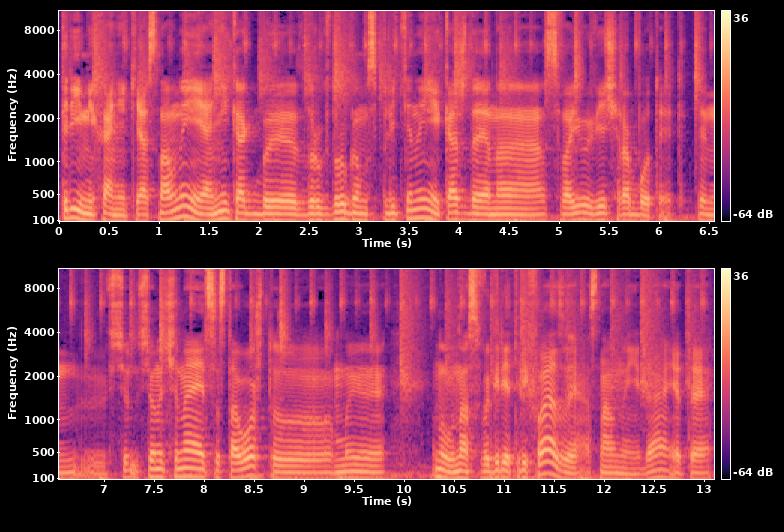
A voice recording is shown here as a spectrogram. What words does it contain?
три механики основные, они как бы друг с другом сплетены, и каждая на свою вещь работает. Все, все начинается с того, что мы, ну, у нас в игре три фазы основные, да, это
